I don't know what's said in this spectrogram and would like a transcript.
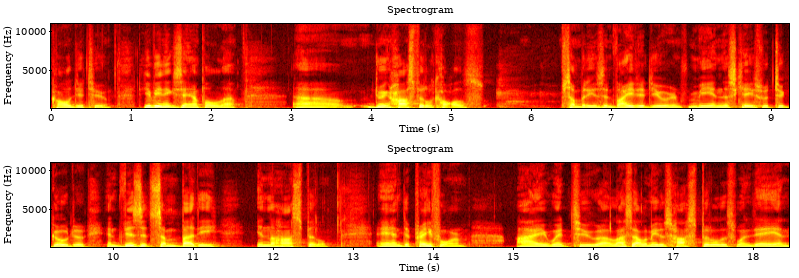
called you to. To give you an example, uh, uh, doing hospital calls, somebody has invited you, or me in this case, to go to and visit somebody in the hospital and to pray for them. I went to uh, Los Alamitos Hospital this one day and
